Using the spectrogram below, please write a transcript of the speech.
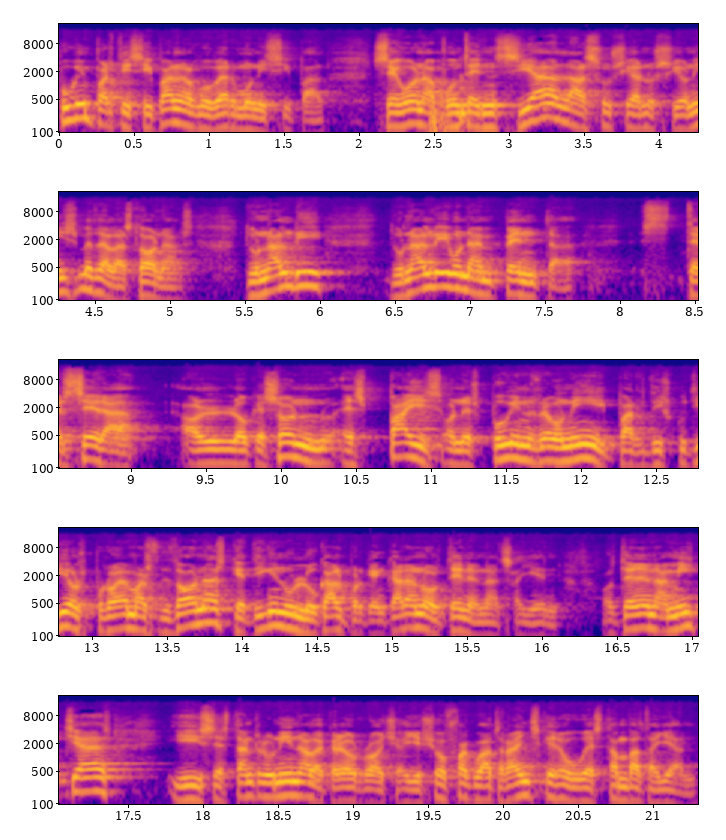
puguin participar en el govern municipal. Segona, potenciar l'associacionisme de les dones, donar-li donar, -li, una empenta. Tercera, el, que són espais on es puguin reunir per discutir els problemes de dones que tinguin un local, perquè encara no el tenen a Sallent. El tenen a mitges i s'estan reunint a la Creu Roja, i això fa quatre anys que ho estan batallant.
